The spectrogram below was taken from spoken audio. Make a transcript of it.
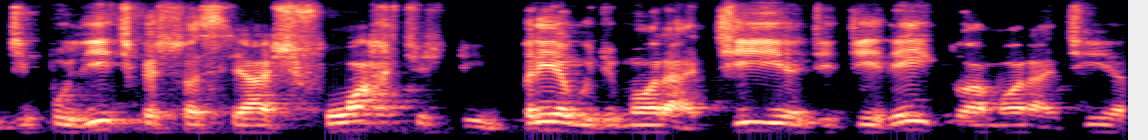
de políticas sociais fortes, de emprego, de moradia, de direito à moradia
